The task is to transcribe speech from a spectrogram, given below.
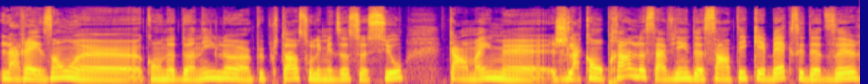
la raison qu'on a donnée là, un peu plus tard sur les médias sociaux, quand même, je la comprends. Là, ça vient de Santé Québec, c'est de dire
